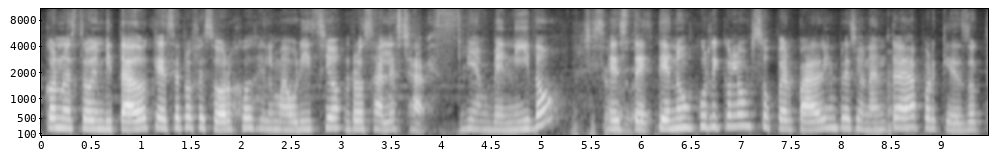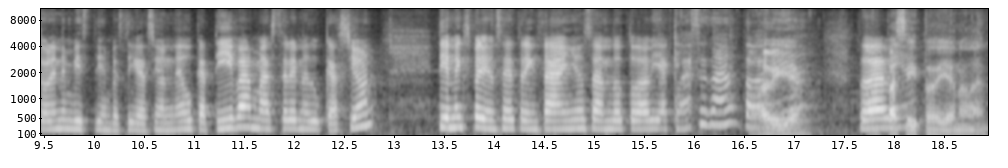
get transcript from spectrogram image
con nuestro invitado que es el profesor José Mauricio Rosales Chávez. Bienvenido. Muchísimas este, gracias. Tiene un currículum súper padre, impresionante, porque es doctor en inves- investigación educativa, máster en educación. Tiene experiencia de 30 años dando todavía clases, ¿ah? Todavía. Todavía. Un pasito ya no dan.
